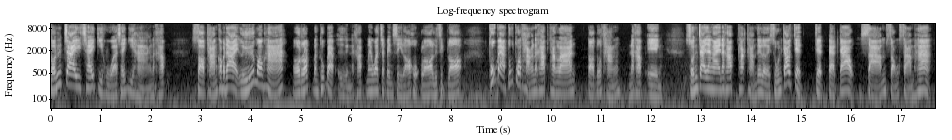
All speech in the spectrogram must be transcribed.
สนใจใช้กี่หัวใช้กี่หางนะครับ สอบถามเข้ามาได้ หรือมองหารถบรรทุกแบบอื่นนะครับ ไม่ว่าจะเป็น 4 ล้อ 6 ล้อ หรือ 10 ล้อ ทุกแบบทุกตัวถังนะครับ ทางร้านต่อตัวถังนะครับเอง สนใจยังไงนะครับ ทักถามได้เลย 097 789 3235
